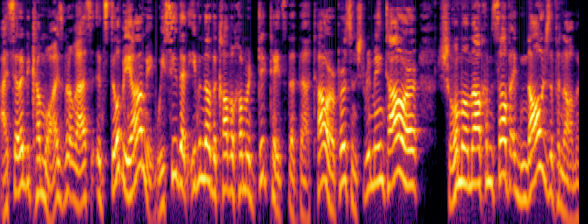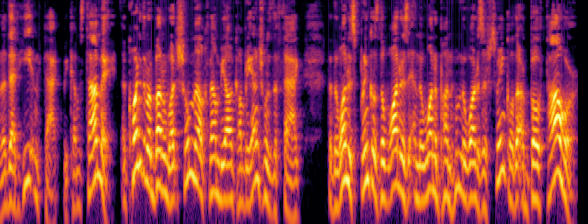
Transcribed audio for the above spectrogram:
I said I become wise, but alas, it's still beyond me. We see that even though the Kavachomer dictates that the tower person should remain tower, Shlomo Melch himself acknowledged the phenomena that he in fact becomes Tame. According to the Rabban, what Shlomo Melch found beyond comprehension was the fact that the one who sprinkles the waters and the one upon whom the waters are sprinkled are both Tahor,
